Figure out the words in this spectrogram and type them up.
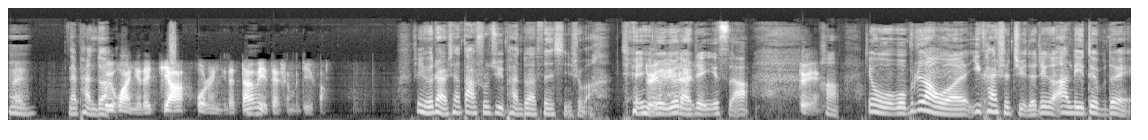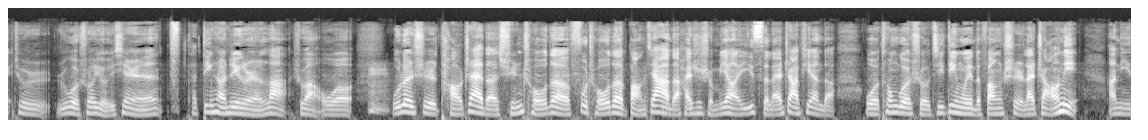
来来判断。规划你的家或者你的单位在什么地方。这有点像大数据判断分析是吧？有有点这意思啊。对，好，就我我不知道我一开始举的这个案例对不对？就是如果说有一些人他盯上这个人了，是吧？我无论是讨债的、寻仇的、复仇的、绑架的，还是什么样，以此来诈骗的，我通过手机定位的方式来找你啊，你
